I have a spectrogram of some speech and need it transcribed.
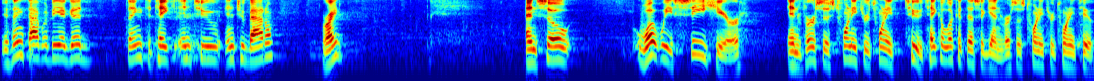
You think that would be a good thing to take into, into battle? Right? And so, what we see here in verses 20 through 22, take a look at this again, verses 20 through 22.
